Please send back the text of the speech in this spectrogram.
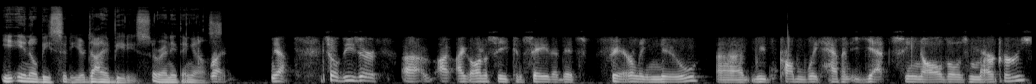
in obesity or diabetes or anything else? Right. Yeah. So these are, uh, I, I, honestly can say that it's fairly new. Uh, we probably haven't yet seen all those markers,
